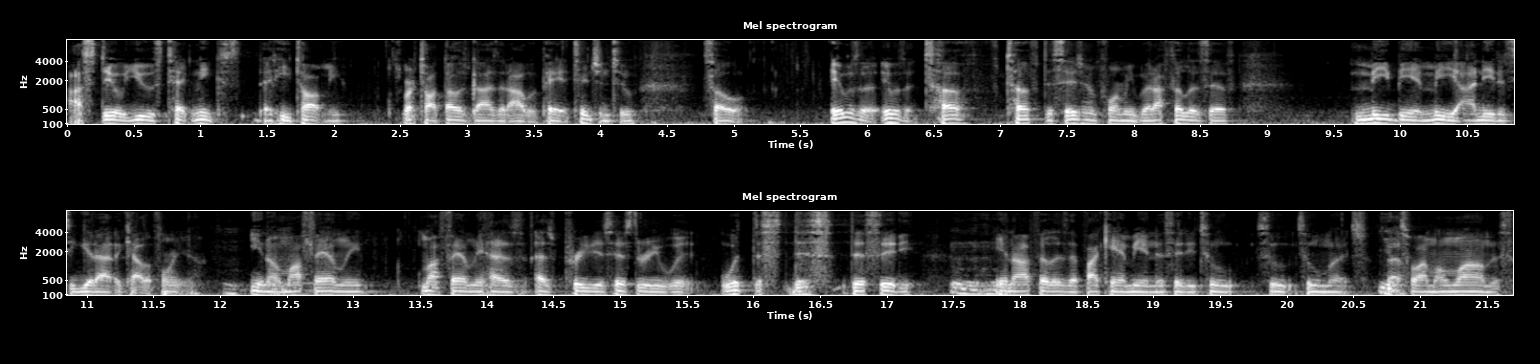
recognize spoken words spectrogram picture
I still use techniques that he taught me or taught those guys that I would pay attention to. So it was a it was a tough tough decision for me, but I feel as if me being me, I needed to get out of California. You know, my family my family has has previous history with with this this this city. You know, I feel as if I can't be in the city too too too much. That's why my mom is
